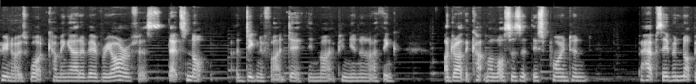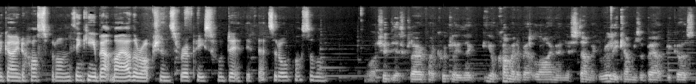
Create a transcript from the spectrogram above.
who knows what coming out of every orifice. That's not a dignified death, in my opinion, and I think I'd rather cut my losses at this point and perhaps even not be going to hospital and thinking about my other options for a peaceful death, if that's at all possible. Well, I should just clarify quickly that your comment about lying on your stomach really comes about because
